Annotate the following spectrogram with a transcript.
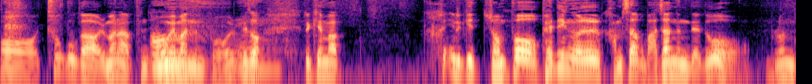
어, 투구가 얼마나 아픈지 어. 몸에 맞는 볼. 그래서 네. 이렇게 막 이렇게 점퍼 패딩을 감싸고 맞았는데도 물론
